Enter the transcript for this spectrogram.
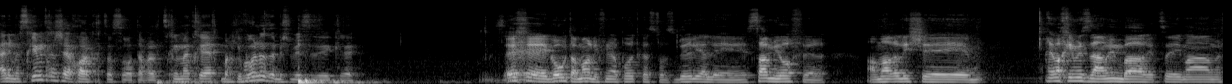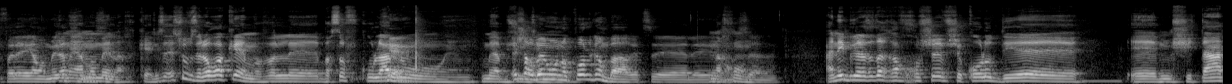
אני מסכים איתך שיכול לקחת עשרות, אבל צריכים להתחיל ללכת בכיוון הזה בשביל שזה יקרה. זה- איך אה, גוט אמר לפני הפודקאסט, הוא הסביר לי על סמי עופר, אמר לי שהם הכי מזהמים בארץ, אה, עם המפעלי ים המלח. עם ים. המלח, כן. זה- שוב, זה לא רק הם, אבל אה, בסוף כולנו אה, מייבשים. יש הרבה. מונופול גם בארץ על נכון. הנושא הזה. אני בגלל זה דרך אגב חושב שכל עוד יהיה אה, שיטת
